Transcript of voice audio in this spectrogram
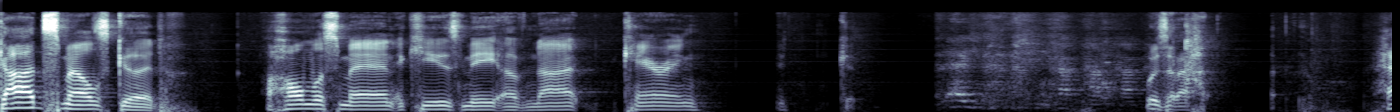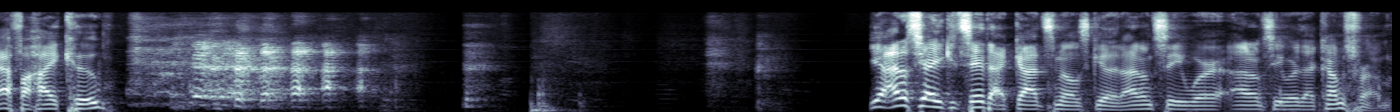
God smells good. A homeless man accused me of not caring. Was it a half a haiku? yeah, I don't see how you could say that. God smells good. I don't see where I don't see where that comes from.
